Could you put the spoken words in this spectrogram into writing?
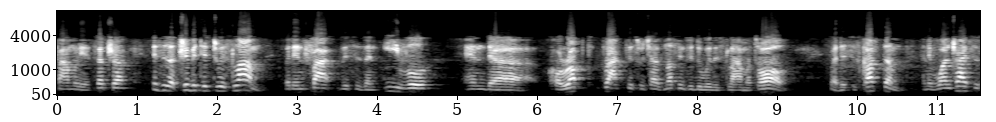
family, etc. This is attributed to Islam, but in fact, this is an evil and uh, corrupt practice which has nothing to do with Islam at all. But this is custom, and if one tries to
